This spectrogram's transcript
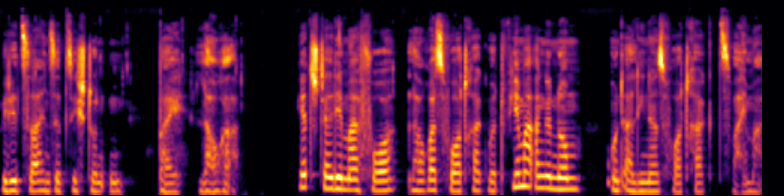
wie die 72 Stunden bei Laura. Jetzt stell dir mal vor, Lauras Vortrag wird viermal angenommen und Alinas Vortrag zweimal.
